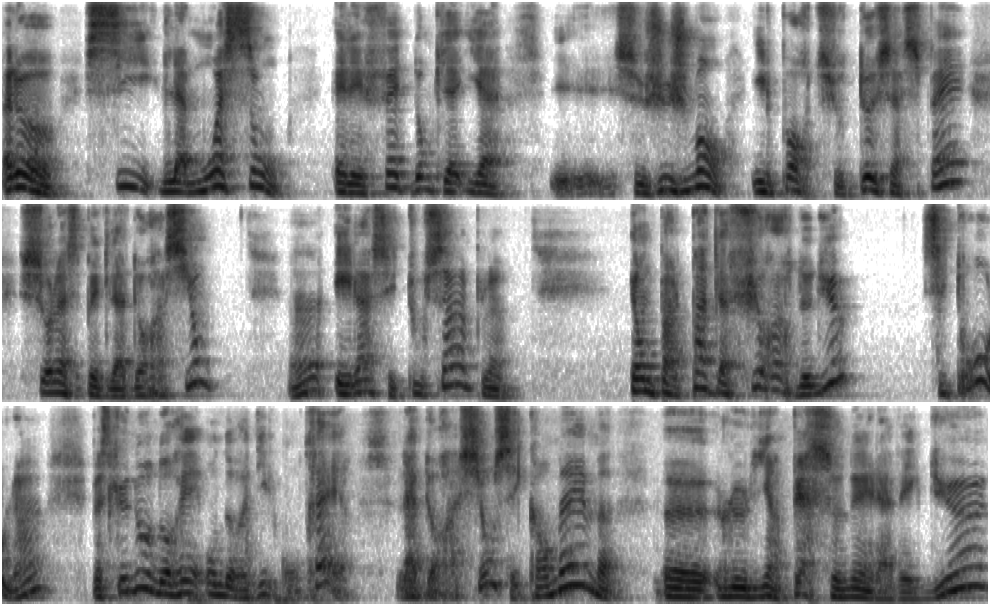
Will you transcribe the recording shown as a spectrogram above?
Alors, si la moisson, elle est faite, donc il y, a, euh, ce jugement, il porte sur deux aspects, sur l'aspect de l'adoration, hein, et là c'est tout simple, et on ne parle pas de la fureur de Dieu, c'est drôle, hein parce que nous, on aurait, on aurait dit le contraire. L'adoration, c'est quand même euh, le lien personnel avec Dieu,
